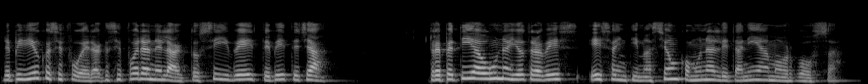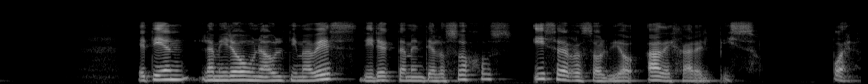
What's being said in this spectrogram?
le pidió que se fuera, que se fuera en el acto. Sí, vete, vete ya. Repetía una y otra vez esa intimación como una letanía morbosa. Etienne la miró una última vez directamente a los ojos y se resolvió a dejar el piso. Bueno,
